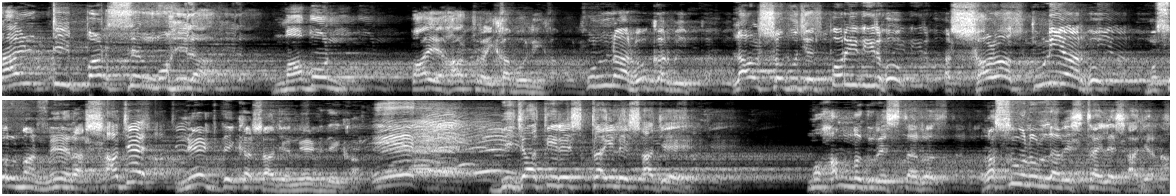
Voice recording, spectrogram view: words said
নাইনটি পার্সেন্ট মহিলা মাবন পায়ে হাত রেখা বলি খুন্নার হোক আর লাল সবুজের পরিধির হোক আর সারা দুনিয়ার হোক মুসলমান মেয়েরা সাজে নেট দেখা সাজে নেট দেখা। বিজাতির স্টাইলে সাজে। মোহাম্মদুর রসুল্লাহর স্টাইলে সাজে না।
